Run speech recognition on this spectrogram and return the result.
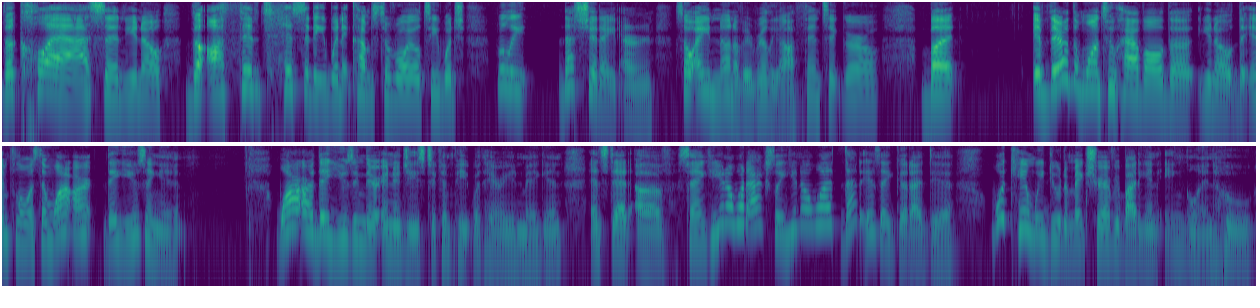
the class and, you know, the authenticity when it comes to royalty, which really that shit ain't earned. So ain't none of it really authentic, girl. But if they're the ones who have all the, you know, the influence, then why aren't they using it? Why are they using their energies to compete with Harry and Meghan instead of saying, you know what, actually, you know what, that is a good idea. What can we do to make sure everybody in England who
